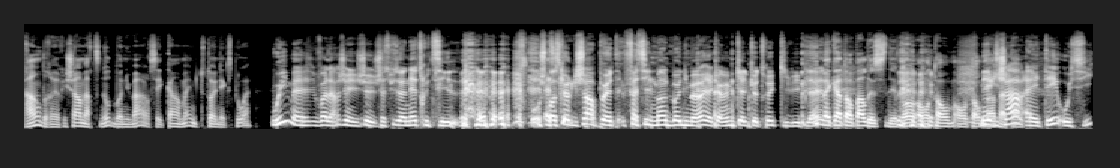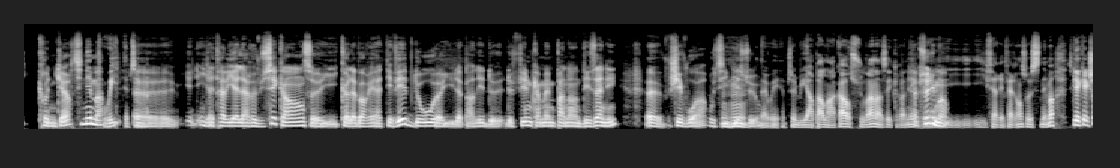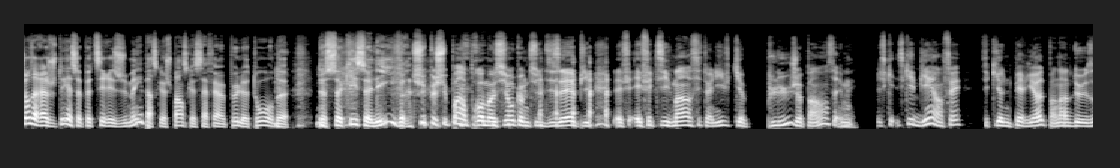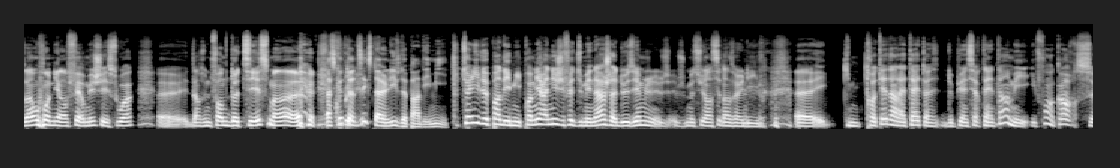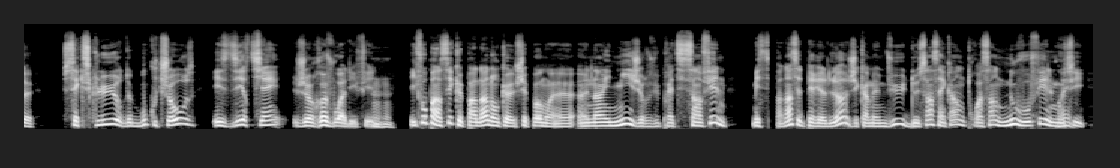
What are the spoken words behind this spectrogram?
Rendre Richard Martineau de bonne humeur, c'est quand même tout un exploit. Oui, mais voilà, je, je, suis un être utile. je pense que... Richard peut être facilement de bonne humeur. Il y a quand même quelques trucs qui lui plaisent. Mais quand on parle de cinéma, on tombe, on tombe mais Richard a été aussi chroniqueur cinéma. Oui, absolument. Euh, il a travaillé à la revue Séquence, euh, il collaborait à TV Hebdo, euh, il a parlé de, films quand même pendant des années, chez Voir aussi, bien mhm. sûr. Ben oui, absolument. Il en parle encore souvent dans ses chroniques. Absolument. Il, fait référence au cinéma. Est-ce qu'il y a quelque chose à rajouter à ce petit résumé? Parce que je pense que ça fait un peu le tour de, de ce qu'est ce livre. Je ne suis pas en promotion, comme tu le disais. Puis effectivement, c'est un livre qui a plu, je pense. ce qui est bien, en fait, c'est qu'il y a une période pendant deux ans où on est enfermé chez soi euh, dans une forme d'autisme. Hein, euh, Parce que tu as dit que c'était un livre de pandémie. C'est un livre de pandémie. Première année, j'ai fait du ménage. La deuxième, je, me suis lancé dans un livre euh, qui me trottait dans la tête depuis un certain temps, mais il faut encore s'exclure de beaucoup de choses et se dire, tiens, je revois des films. Mmh il faut penser que pendant, donc, je sais pas moi, un an et demi, j'ai revu près de 600 films. Mais pendant cette période-là, j'ai quand même vu 250, 300 nouveaux films aussi.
